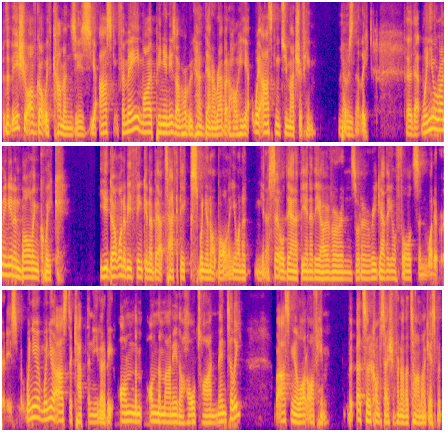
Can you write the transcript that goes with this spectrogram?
But the, the, issue I've got with Cummins is you're asking, for me, my opinion is I'm probably going down a rabbit hole here. We're asking too much of him. Mm. personally. Heard that. When you're running in and bowling quick, you don't want to be thinking about tactics when you're not bowling. You want to, you know, settle down at the end of the over and sort of regather your thoughts and whatever it is. But when you're when you're asked to captain, you got to be on the on the money the whole time mentally. We're asking a lot of him. But that's a conversation for another time, I guess. But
